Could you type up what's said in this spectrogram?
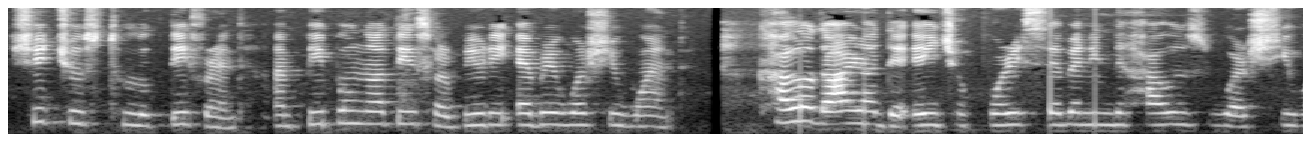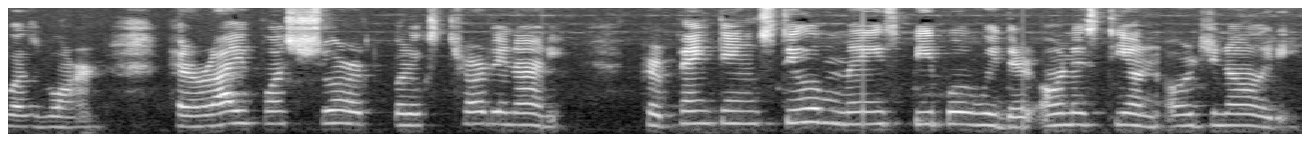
She chose to look different, and people noticed her beauty everywhere she went. Kahlo died at the age of 47 in the house where she was born. Her life was short but extraordinary. Her paintings still amaze people with their honesty and originality.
